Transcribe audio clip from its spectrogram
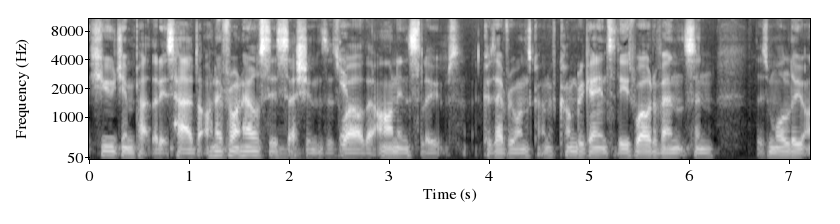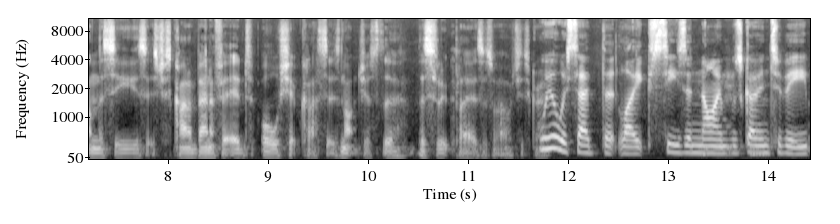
huge impact that it's had on everyone else's mm. sessions as yep. well that aren't in sloops because everyone's kind of congregating to these world events and there's more loot on the seas. It's just kind of benefited all ship classes, not just the the sloop players as well, which is great. We always said that like season nine was going to be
